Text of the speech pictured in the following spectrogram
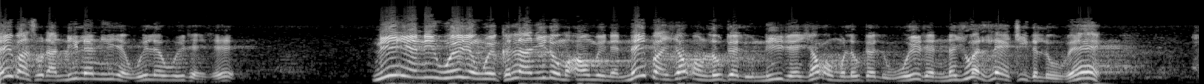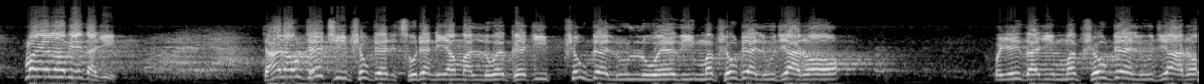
နိဗ္ဗာန်ဆိုတာနီးလဲနီးတယ်ဝေးလဲဝေးတယ်တဲ့နီးရင်နီးဝေးရင်ဝေးဂလန်ကြီးလို့မအောင်မေးနဲ့နိဗ္ဗာန်ရောက်အောင်လုပ်တဲ့လူနီးတယ်ရောက်အောင်မလုပ်တဲ့လူဝေးတယ်နှရွက်လှဲ့ကြည့်တယ်လို့ပဲမှန်ရလားပြိဿကြီးဒါတော့ဒိဋ္ဌိဖြုတ်တဲ့ဆိုတဲ့နေရာမှာလွယ်ခဲ့ကြီးဖြုတ်တဲ့လူလွယ်သည်မဖြုတ်တဲ့လူကြတော့ပရိသတ်ကြီးမဖြုတ်တဲ့လူကြတော့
